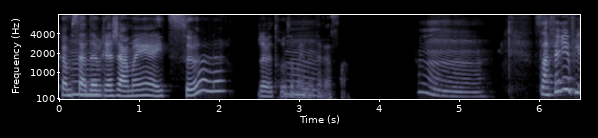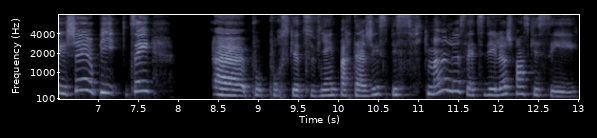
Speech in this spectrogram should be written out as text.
comme ça Hmm. devrait jamais être ça, là. J'avais trouvé ça bien Hmm. intéressant. Hmm. Ça fait réfléchir. Puis, tu sais, euh, pour, pour ce que tu viens de partager spécifiquement, là, cette idée-là, je pense que c'est.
